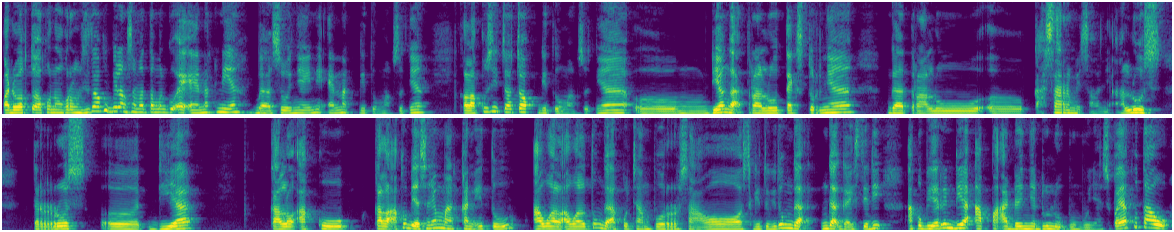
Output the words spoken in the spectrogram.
pada waktu aku nongkrong di situ aku bilang sama temenku, "Eh, enak nih ya, baksonya ini enak," gitu. Maksudnya kalau aku sih cocok gitu, maksudnya, mmm, dia nggak terlalu teksturnya nggak terlalu, eee, kasar misalnya, halus. Terus, eee, dia kalau aku kalau aku biasanya makan itu, awal-awal tuh nggak aku campur saos gitu-gitu, nggak nggak guys. Jadi aku biarin dia apa adanya dulu bumbunya, supaya aku tahu,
